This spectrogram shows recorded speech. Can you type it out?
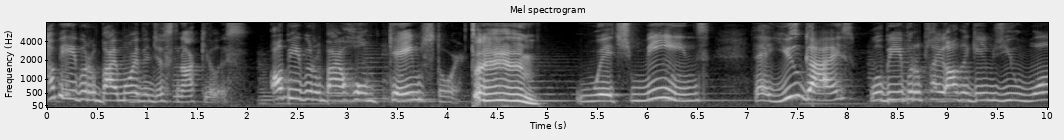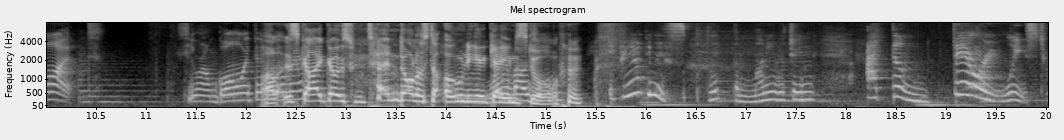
I'll be able to buy more than just an Oculus. I'll be able to buy a whole game store, Damn. which means that you guys will be able to play all the games you want. See where I'm going with this? Well, this guy goes from $10 to owning a game store. If you're not gonna split the money with Jaden, at the very least,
